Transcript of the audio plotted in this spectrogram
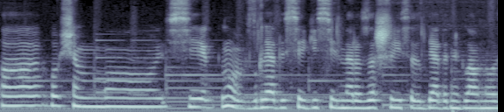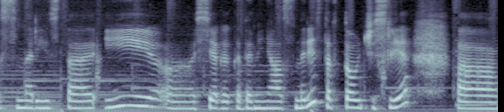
А, в общем, э, Сег, ну, взгляды Сеги сильно разошлись со взглядами главного сценариста. И э, Сега, когда меняла сценариста, в том числе э,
